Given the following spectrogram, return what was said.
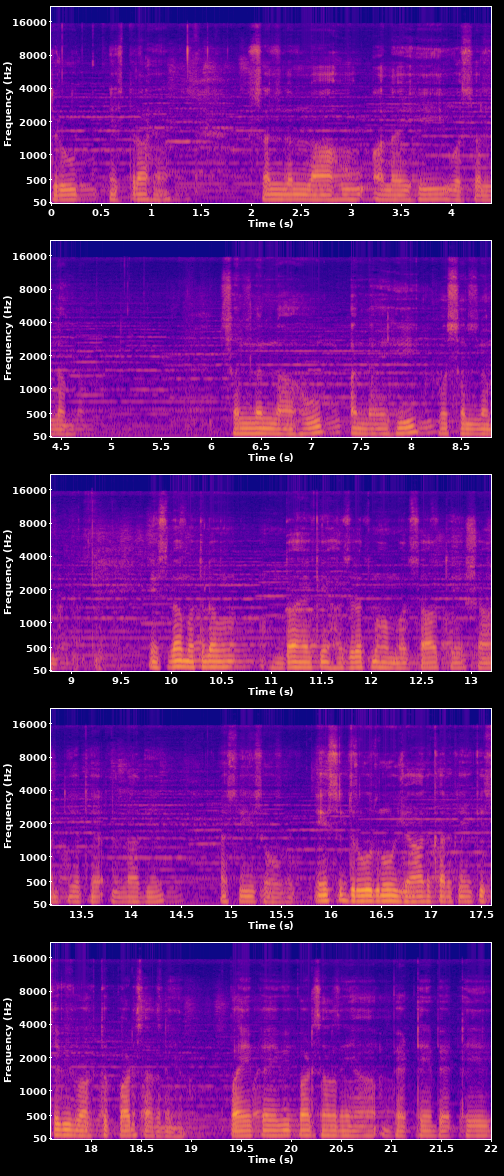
ਦਰੂਦ ਇਸ ਤਰ੍ਹਾਂ ਹੈ। ਸੱਲੱਲਾਹੂ ਅਲੈਹਿ ਵਸੱਲਮ। ਸੱਲੱਲਾਹੂ ਅਲੈਹਿ ਵਸੱਲਮ। ਇਸ ਦਾ ਮਤਲਬ ਹੁੰਦਾ ਹੈ ਕਿ ਹਜ਼ਰਤ ਮੁਹੰਮਦ ਸਾਹਿਬ ਤੇ ਸ਼ਾਂਤੀ ਅਤੇ ਅੱਲਾ ਦੀ ਅਸੀਸ ਹੋਵੇ। ਇਸ ਦਰੂਦ ਨੂੰ ਯਾਦ ਕਰਕੇ ਕਿਸੇ ਵੀ ਵਕਤ ਪੜ੍ਹ ਸਕਦੇ ਹਾਂ। ਪਏ ਪਏ ਵੀ ਪੜ੍ਹ ਸਕਦੇ ਹਾਂ, ਬੈਠੇ ਬੈਠੇ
